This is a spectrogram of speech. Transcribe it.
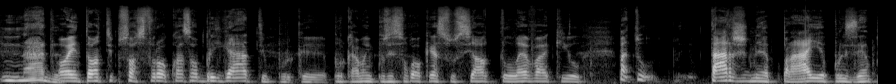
Nada. Ou então, tipo, só se for quase obrigado, tipo, porque, porque há uma imposição qualquer social que te leva àquilo. Pá, tu, estares na praia, por exemplo,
